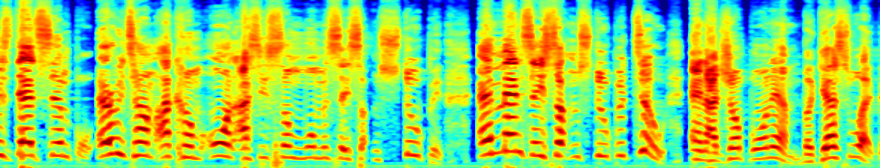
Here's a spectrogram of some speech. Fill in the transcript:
It's that simple. Every time I come on, I see some woman say something stupid. And men say something stupid too. And I jump on them. But guess what?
